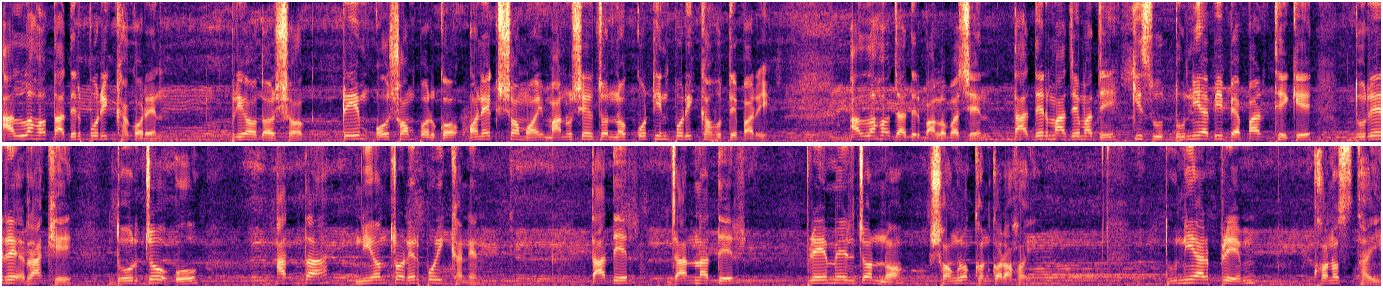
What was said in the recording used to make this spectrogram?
আল্লাহ তাদের পরীক্ষা করেন। প্রিয় দর্শক, প্রেম ও সম্পর্ক অনেক সময় মানুষের জন্য কঠিন পরীক্ষা হতে পারে। আল্লাহ যাদের ভালোবাসেন, তাদের মাঝে মাঝে কিছু দুনিয়াবি ব্যাপার থেকে দূরে রাখে ধৈর্য ও আত্মা নিয়ন্ত্রণের পরীক্ষা নেন। তাদের জান্নাতের প্রেমের জন্য সংরক্ষণ করা হয়। দুনিয়ার প্রেম ক্ষণস্থায়ী,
